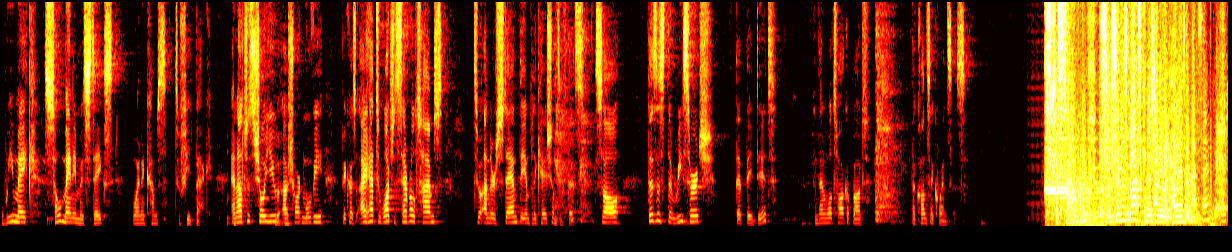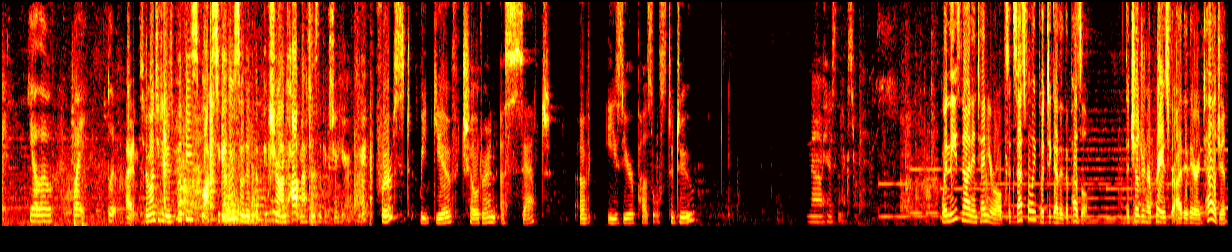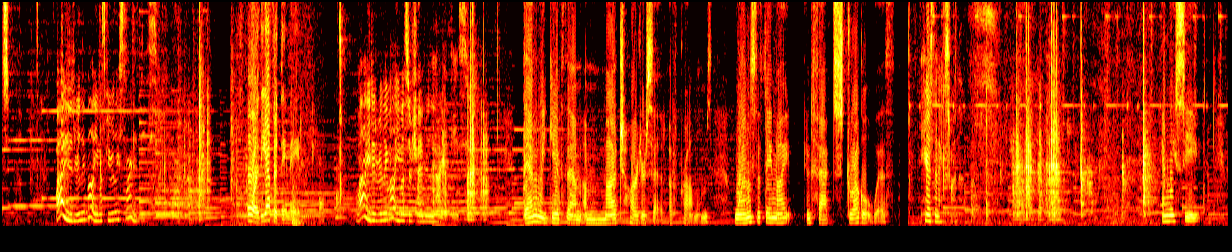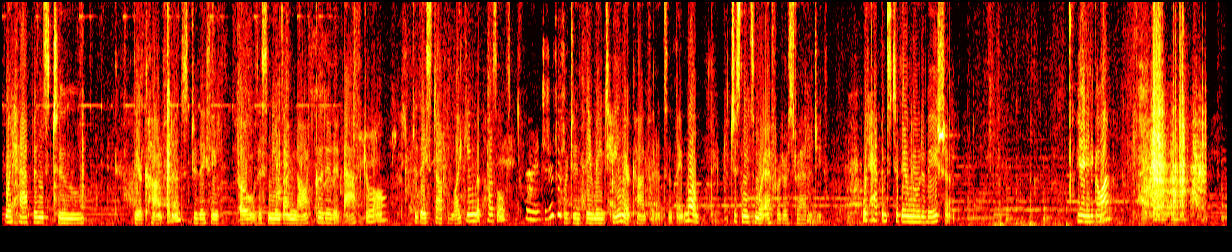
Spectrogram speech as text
we make so many mistakes when it comes to feedback. And I'll just show you a short movie because I had to watch it several times to understand the implications of this. So, this is the research that they did, and then we'll talk about the consequences. To solve. So you see these blocks? Can you tell me what color is on that side? Red, yellow, white, blue. Alright, so what I want you to do is put these blocks together so that the picture on top matches the picture here, alright? First, we give children a set of easier puzzles to do. Now here's the next one. When these 9 and 10 year olds successfully put together the puzzle, the children are praised for either their intelligence Wow, you did really well. You must be really smart at these. or the effort they made. Wow, you did really well. You must have tried really hard at these. Then we give them a much harder set of problems, ones that they might, in fact, struggle with. Here's the next one. And we see what happens to their confidence. Do they think, oh, this means I'm not good at it after all? Do they stop liking the puzzles? Or do they maintain their confidence and think, well, it just needs more effort or strategies? What happens to their motivation? You ready to go on?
